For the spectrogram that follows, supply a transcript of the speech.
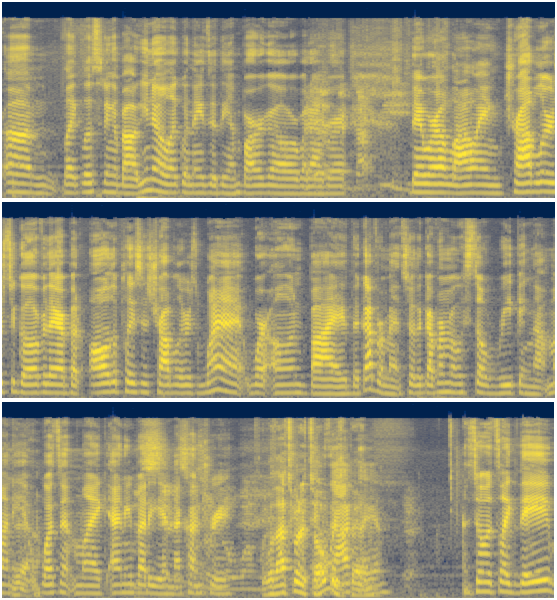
um like listening about, you know, like when they did the embargo or whatever. Yes, exactly. They were allowing travelers to go over there, but all the places travelers went were owned by the government. So the government was still reaping that money. Yeah. It wasn't like anybody in that Citizens country. no one well, that's what it's always been. So it's like they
